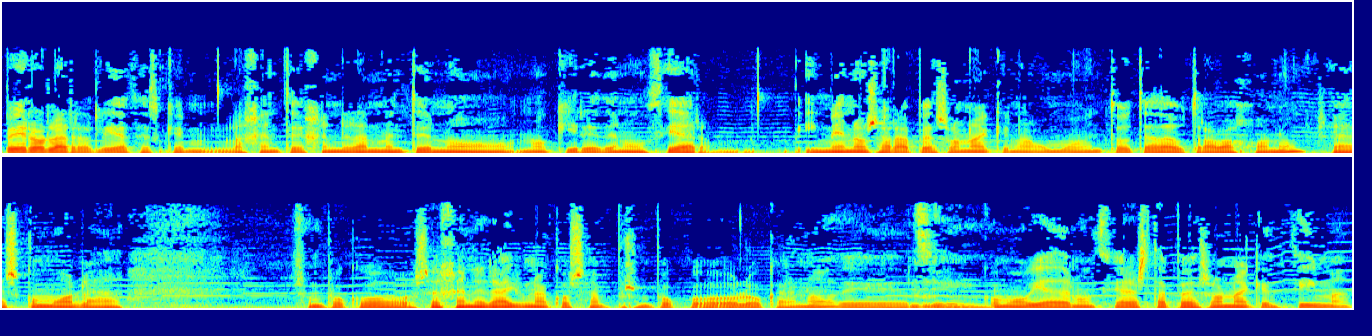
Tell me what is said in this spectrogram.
pero la realidad es que la gente generalmente no, no quiere denunciar y menos a la persona que en algún momento te ha dado trabajo, ¿no? O sea, es como la es un poco se genera hay una cosa pues un poco loca, ¿no? De cómo voy a denunciar a esta persona que encima,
